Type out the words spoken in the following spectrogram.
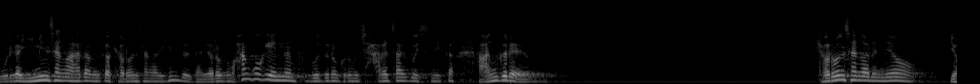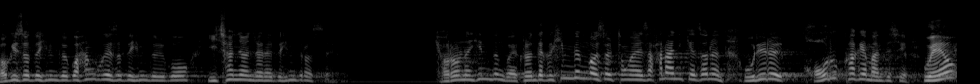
우리가 이민 생활 하다 보니까 결혼 생활이 힘들다. 여러분 한국에 있는 부부들은 그러면 잘 살고 있습니까? 안 그래요. 결혼 생활은요. 여기서도 힘들고 한국에서도 힘들고 2000년 전에도 힘들었어요. 결혼은 힘든 거예요. 그런데 그 힘든 것을 통해서 하나님께서는 우리를 거룩하게 만드시고 왜요?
